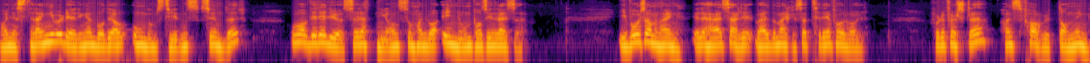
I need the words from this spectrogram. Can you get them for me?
Han er streng i vurderingen både av ungdomstidens synder og av de religiøse retningene som han var innom på sin reise. I vår sammenheng er det her særlig verdt å merke seg tre forhold. For det første, hans fagutdanning.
